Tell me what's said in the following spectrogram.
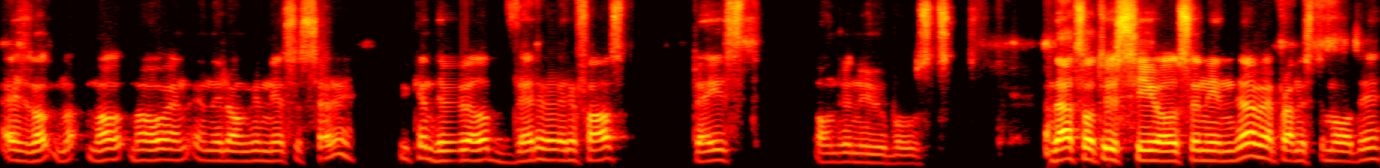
it's not no, no, any longer necessary. You can develop very, very fast based on renewables. And that's what you see also in India, where Prime Minister Modi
